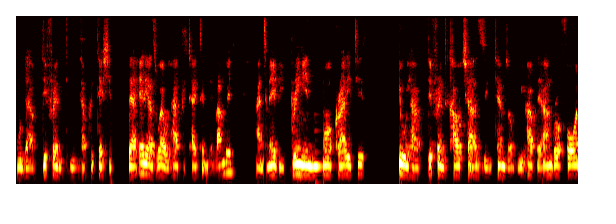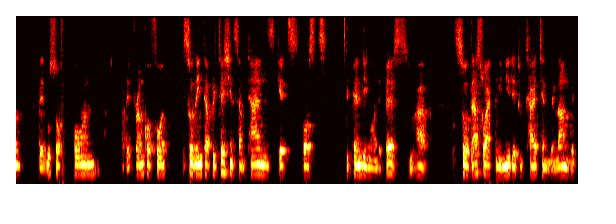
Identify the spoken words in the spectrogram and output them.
would have different interpretation. There are areas where we had to tighten the language and maybe bring in more clarity. We have different cultures in terms of we have the Anglophone, the Lusophone, the Francophone. So the interpretation sometimes gets lost depending on the base you have. So that's why we needed to tighten the language.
